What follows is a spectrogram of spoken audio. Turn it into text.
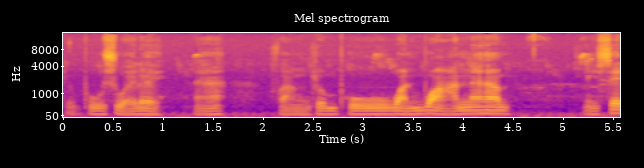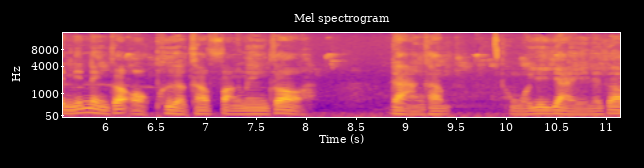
ชมพูสวยเลยนะฝั่งชมพูหวานหวานนะครับ มีเส้นนิดนึงก็ออกเผือกครับ ฝั่งหนึ่งก็ด่างครับ หัวใหญ่ๆแล้วก็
